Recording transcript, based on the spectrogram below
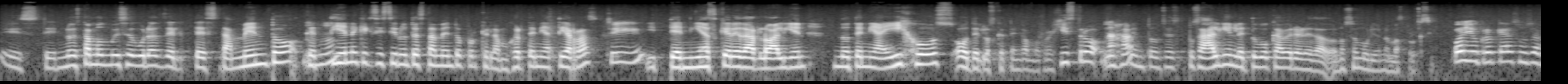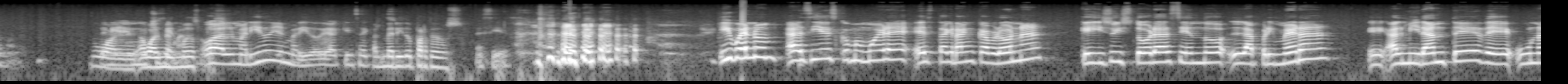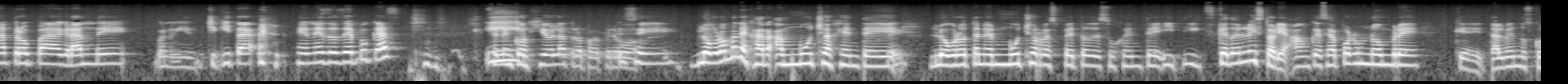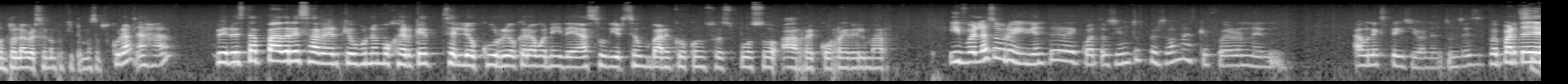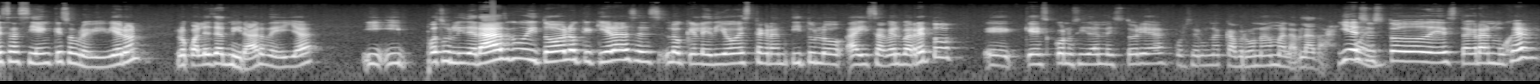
Este, no estamos muy seguras del testamento, que tiene que existir un testamento porque la mujer tenía tierras Sí. y tenías que heredarlo a alguien, no tenía hijos o de los que tengamos registro, Ajá. entonces pues a alguien le tuvo que haber heredado, no se murió nada más porque sí. O yo creo que a sus hermanas. O al, o al mismo hermanos. esposo. O al marido y el marido ya quién sabe Al quién marido parte 2. Así es. y bueno, así es como muere esta gran cabrona que hizo historia siendo la primera eh, almirante de una tropa grande, bueno, y chiquita en esas épocas. Se le encogió la tropa, pero Sí, logró manejar a mucha gente, Sí. logró tener mucho respeto de su gente y, y quedó en la historia, aunque sea por un nombre que tal vez nos contó la versión un poquito más oscura. ajá. Pero está padre saber que hubo una mujer que se le ocurrió que era buena idea subirse a un barco con su esposo a recorrer el mar. Y fue la sobreviviente de 400 personas que fueron en, a una expedición. Entonces, fue parte de esas 100 que sobrevivieron, lo cual es de admirar de ella. Y, y pues su liderazgo y todo lo que quieras es lo que le dio este gran título a Isabel Barreto, eh, que es conocida en la historia por ser una cabrona mal hablada. Y eso Bueno. es todo de esta gran mujer.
